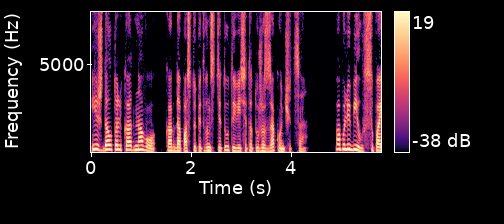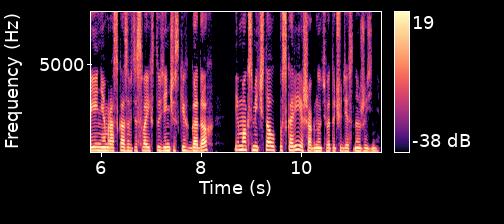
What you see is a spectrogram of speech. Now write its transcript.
и ждал только одного, когда поступит в институт и весь этот ужас закончится. Папа любил с упоением рассказывать о своих студенческих годах, и Макс мечтал поскорее шагнуть в эту чудесную жизнь.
